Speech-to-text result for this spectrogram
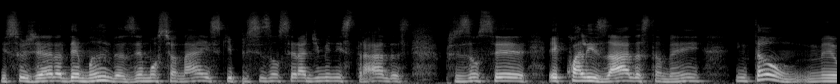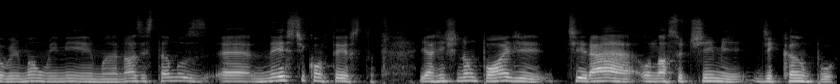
isso gera demandas emocionais que precisam ser administradas, precisam ser equalizadas também. Então, meu irmão e minha irmã, nós estamos é, neste contexto e a gente não pode tirar o nosso time de campo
